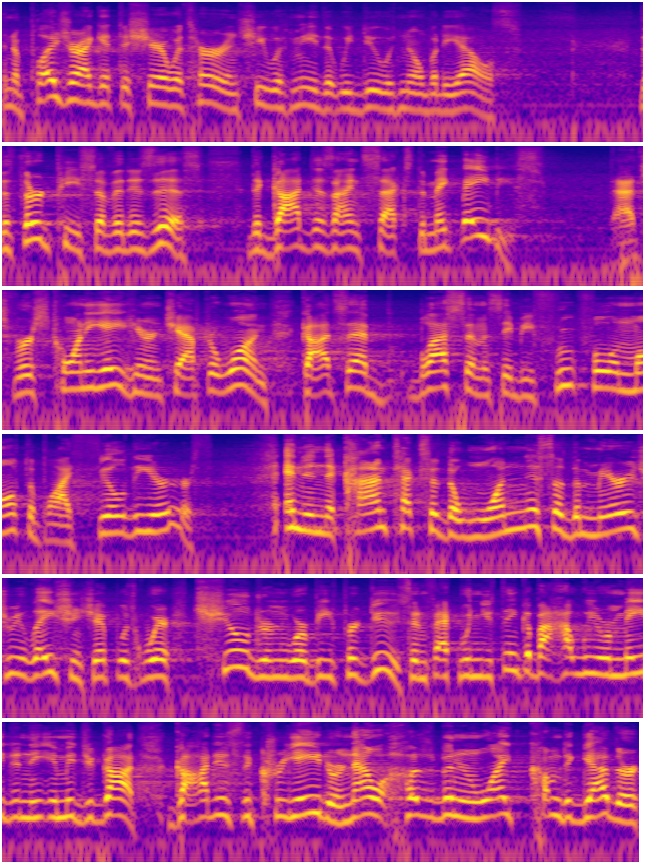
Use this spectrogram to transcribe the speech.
and the pleasure I get to share with her and she with me that we do with nobody else. The third piece of it is this that God designed sex to make babies. That's verse 28 here in chapter 1. God said, Bless them and say, Be fruitful and multiply, fill the earth. And in the context of the oneness of the marriage relationship was where children were being produced. In fact, when you think about how we were made in the image of God, God is the creator. Now a husband and wife come together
